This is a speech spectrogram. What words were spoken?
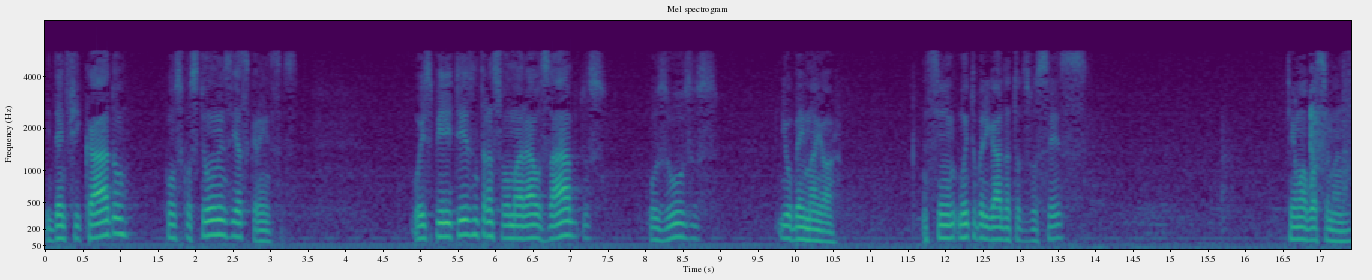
identificado com os costumes e as crenças, o Espiritismo transformará os hábitos, os usos e o bem maior. Assim, muito obrigado a todos vocês. Tenham uma boa semana.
